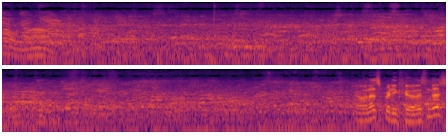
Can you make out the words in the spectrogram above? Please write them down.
Oh, wow. Oh, that's pretty cool, isn't it? Let's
